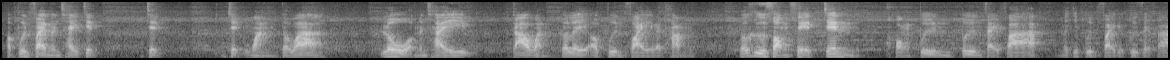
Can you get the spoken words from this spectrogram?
เพราะปืนไฟมันใช้เจ็ดเจ็ดเจ็ดวัน แต่ว่าโล่อะมันใช้เก้าวันก็เลยเอาปืนไฟมาทำก็คือสองเศษเจนของปืนปืนสายฟ้า ไม่ใช่ปืนไฟเดี๋ยวปืนสายฟ้า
